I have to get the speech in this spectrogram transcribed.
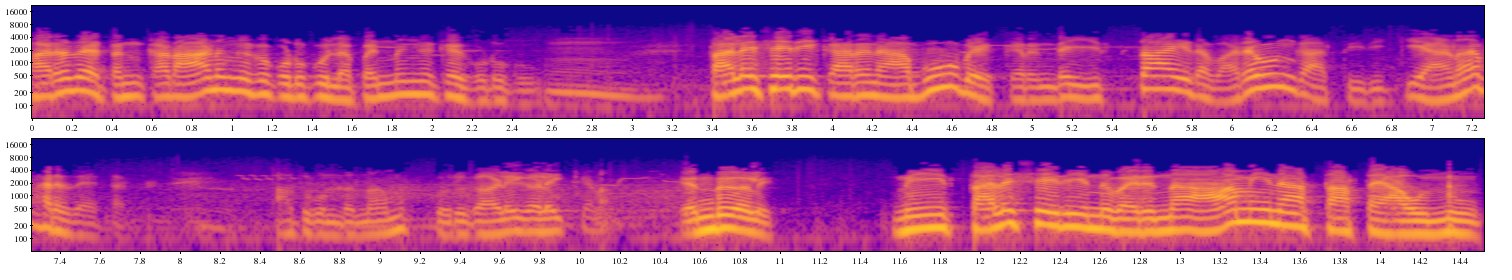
ഭരതേട്ടൻ കടാണുങ്ങൾക്ക് കൊടുക്കൂല പെണ്ണുങ്ങൾക്കേ കൊടുക്കൂ. തലശ്ശേരിക്കാരൻ അബൂബേക്കറിന്റെ ഇത്തായിയുടെ വരവും കാത്തിരിക്കുകയാണ് ഭരതേട്ടൻ. അതുകൊണ്ട് നമുക്കൊരു കളി കളിക്കണം. എന്ത് കളി? നീ തലശ്ശേരിയിൽ നിന്ന് വരുന്ന ആമീന താത്തയാവുന്നു.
